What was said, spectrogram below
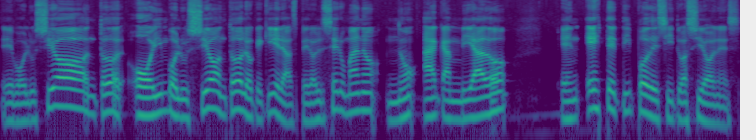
Evolución, todo, o involución, todo lo que quieras, pero el ser humano no ha cambiado en este tipo de situaciones.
